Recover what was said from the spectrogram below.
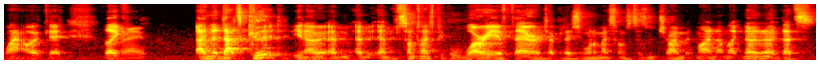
wow, okay," like, right. and that's good. You know, and, and, and, sometimes people worry if their interpretation of one of my songs doesn't chime with mine. I'm like, no, no, no, that's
